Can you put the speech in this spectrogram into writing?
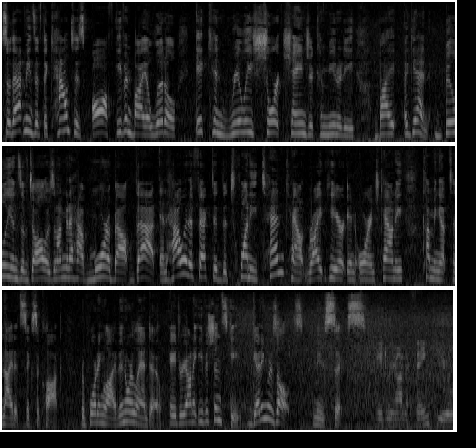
So that means if the count is off, even by a little, it can really shortchange a community by, again, billions of dollars. And I'm going to have more about that and how it affected the 2010 count right here in Orange County coming up tonight at 6 o'clock. Reporting live in Orlando, Adrianna Iwasinski, Getting Results, News 6. Adrianna, thank you.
